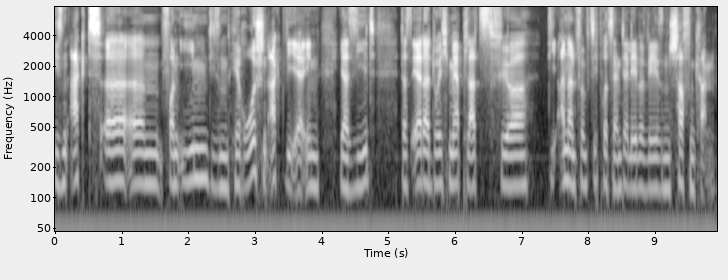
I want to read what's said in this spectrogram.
diesen Akt äh, ähm, von ihm, diesem heroischen Akt, wie er ihn ja sieht, dass er dadurch mehr Platz für die anderen 50 Prozent der Lebewesen schaffen kann.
